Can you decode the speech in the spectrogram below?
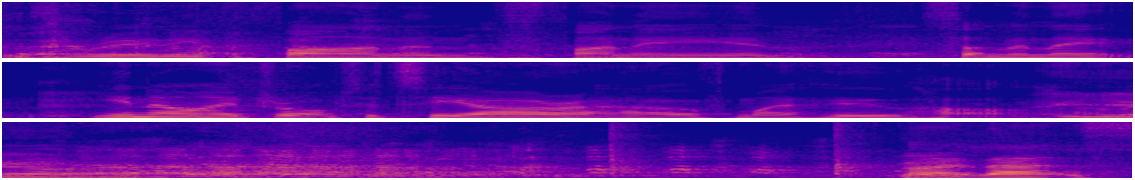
was really fun and funny and something that you know I dropped a tiara out of my hoo ha. Yeah. Like that's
